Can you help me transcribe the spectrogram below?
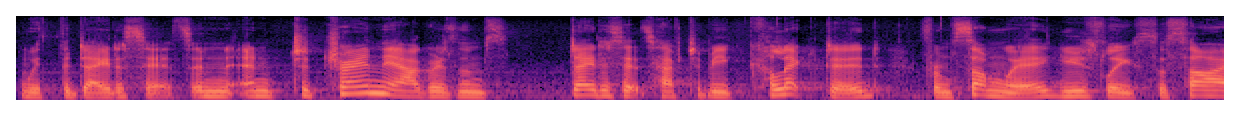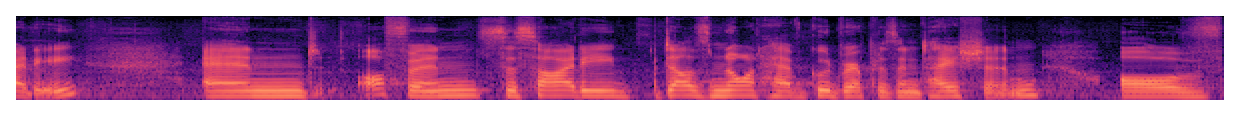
with the data sets. And, and to train the algorithms, data sets have to be collected from somewhere, usually society, and often society does not have good representation of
